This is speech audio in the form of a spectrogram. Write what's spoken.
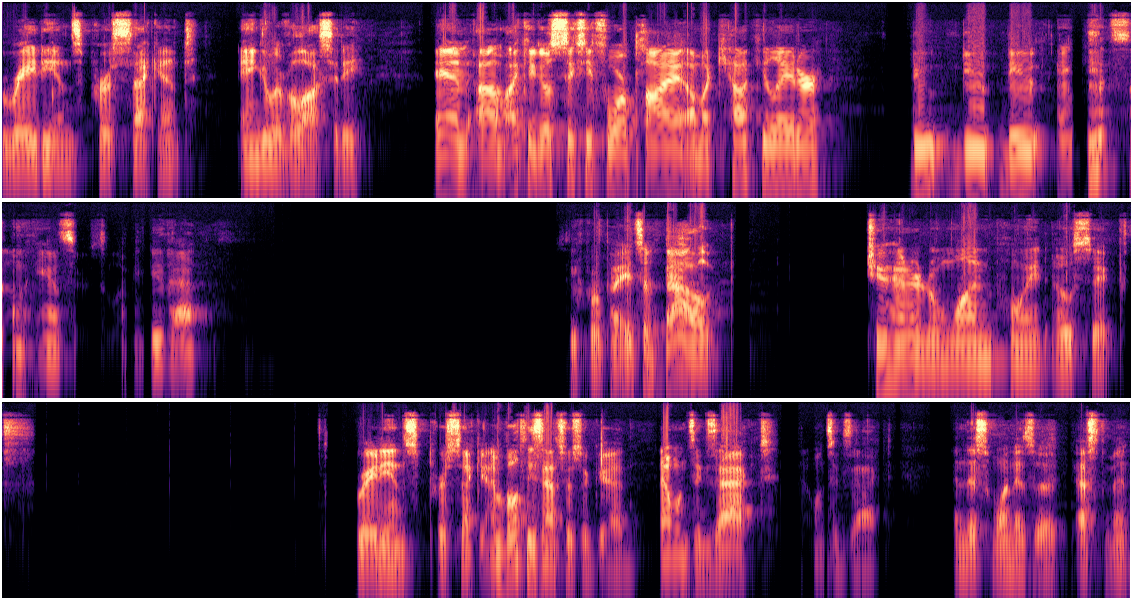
radians per second, angular velocity. And um, I could go 64 pi on my calculator, do, do, do, and get some answers. Let me do that. 64 pi. It's about 201.06 radians per second. And both these answers are good. That one's exact, that one's exact. And this one is an estimate.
